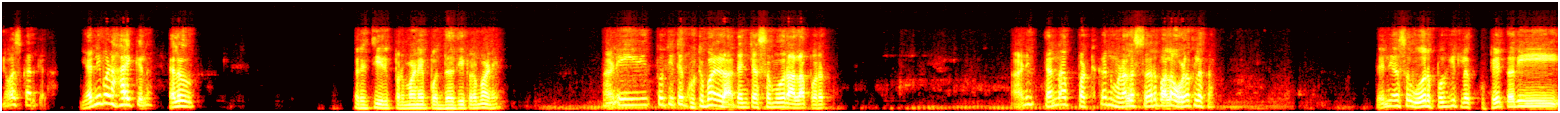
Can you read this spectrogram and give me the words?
नमस्कार केला. यांनी पण हाय केलं. हॅलो रीतीप्रमाणे पद्धतीप्रमाणे. आणि तो तिथे घुटमळला त्यांच्यासमोर आला परत. आणि त्यांना पटकन म्हणाला सर मला ओळखलं का? त्यांनी असं वर बघितलं कुठेतरी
